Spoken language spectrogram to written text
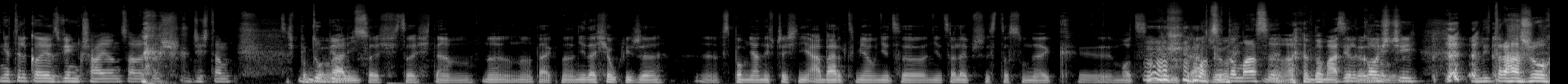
Nie tylko je zwiększając, ale też gdzieś tam Coś próbowali, dubiąc. coś, coś tam. No, no tak, no nie da się ukryć, że wspomniany wcześniej Abarth miał nieco, nieco lepszy stosunek e, mocy do litrażu. mocy do masy, no, do masy wielkości, litrażu.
